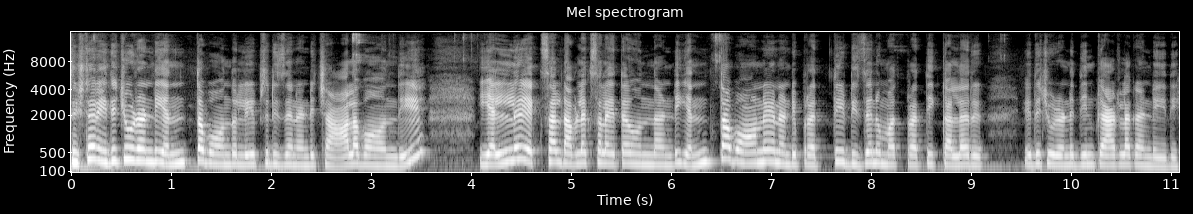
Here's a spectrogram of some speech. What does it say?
సిస్టర్ ఇది చూడండి ఎంత బాగుందో లీవ్స్ డిజైన్ అండి. చాలా బాగుంది ఎల్, ఎక్స్ఎల్, డబుల్ ఎక్స్ఎల్ అయితే ఉందండి. ఎంత బాగున్నాయనండి ప్రతి డిజైన్ ప్రతి కలర్. ఇది చూడండి దీని క్యాటలాగ్ అండి ఇది.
